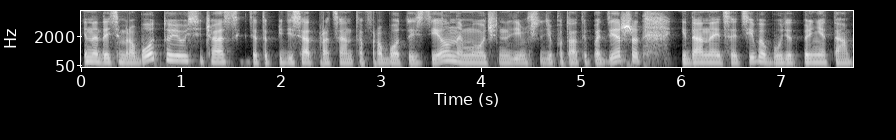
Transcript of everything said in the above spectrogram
и над этим работаю сейчас. Где-то 50% работы сделаны. Мы очень надеемся, что депутаты поддержат, и данная инициатива будет принята.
